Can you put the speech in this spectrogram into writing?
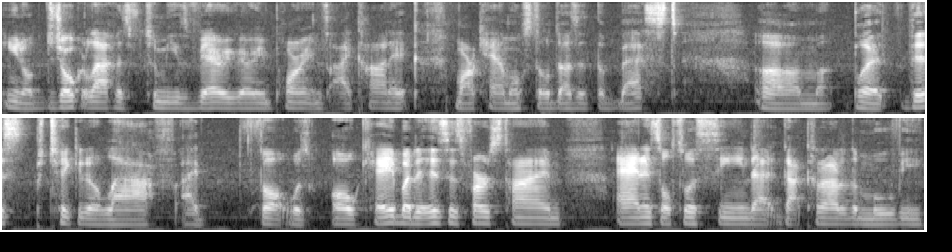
you know, the Joker laugh is to me is very, very important. It's iconic. Mark Hamill still does it the best. Um, but this particular laugh, I thought was okay. But it is his first time, and it's also a scene that got cut out of the movie.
